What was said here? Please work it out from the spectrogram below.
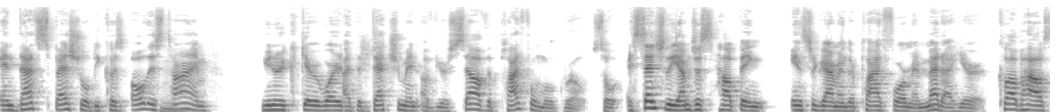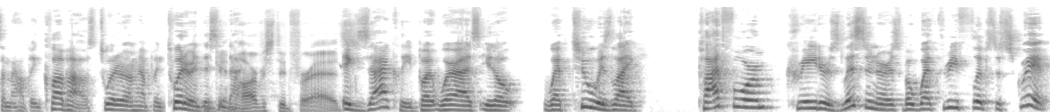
And that's special because all this Mm. time, you know, you could get rewarded at the detriment of yourself, the platform will grow. So essentially, I'm just helping Instagram and their platform and Meta here. Clubhouse, I'm helping Clubhouse. Twitter, I'm helping Twitter and this and that. harvested for ads. Exactly. But whereas, you know, Web 2 is like platform, creators, listeners, but Web 3 flips the script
